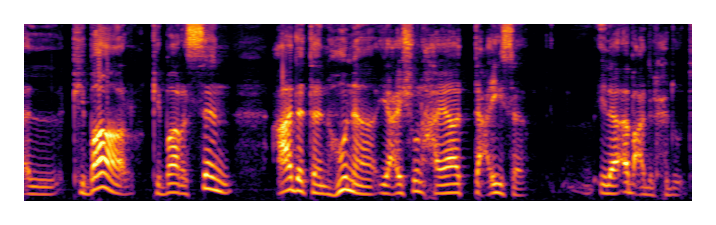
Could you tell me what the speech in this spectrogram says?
الكبار كبار السن عادة هنا يعيشون حياة تعيسة إلى أبعد الحدود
